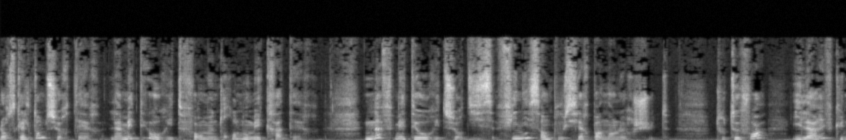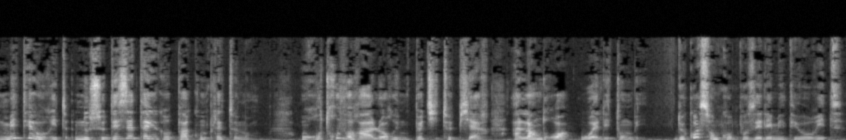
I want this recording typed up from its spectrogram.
lorsqu'elle tombe sur Terre, la météorite forme un trou nommé cratère. 9 météorites sur 10 finissent en poussière pendant leur chute. Toutefois, il arrive qu'une météorite ne se désintègre pas complètement. On retrouvera alors une petite pierre à l'endroit où elle est tombée. De quoi sont composées les météorites?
